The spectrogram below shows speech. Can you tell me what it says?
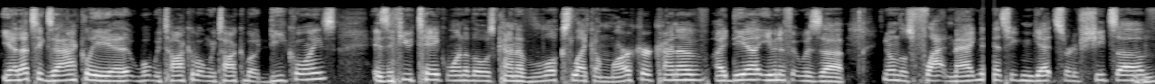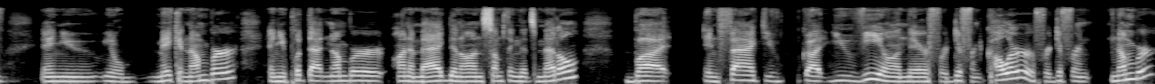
Yeah, that's exactly uh, what we talk about when we talk about decoys. Is if you take one of those kind of looks like a marker kind of idea, even if it was uh, you know those flat magnets you can get sort of sheets of, and you you know make a number and you put that number on a magnet on something that's metal, but in fact you've got UV on there for different color or for different number.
